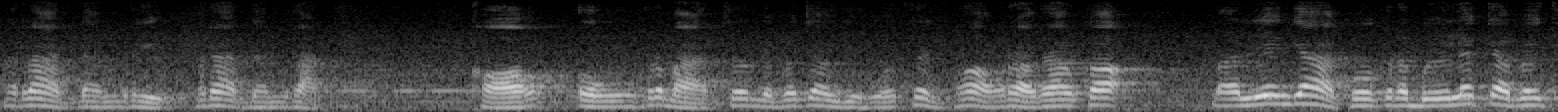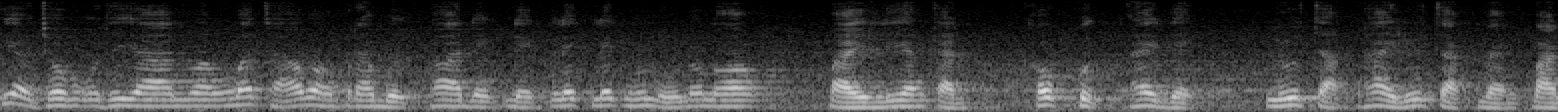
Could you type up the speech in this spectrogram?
พระราชดำริพระราชดำรัสขององค์พระบาทสมเด็จพระเจ้าอยู่หัวเส้นพ่อของเราเราก็มาเลี้ยงย่าโคกระบือ แล้วก็ไปเที่ยวชมอุทยานวังมัจฉาวังปลาบึกพาเด็กๆเล็กๆหนูๆน้องๆไปเลี้ยงกัน เขาฝึกให้เด็ก รู้จักให้รู้จักแบ่งปัน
